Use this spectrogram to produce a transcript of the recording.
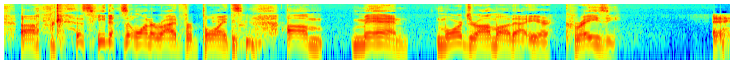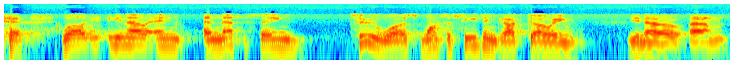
uh, because he doesn't want to ride for points. Um, man, more drama that year. Crazy. well, you know, and and that's the thing too was once the season got going, you know, um,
